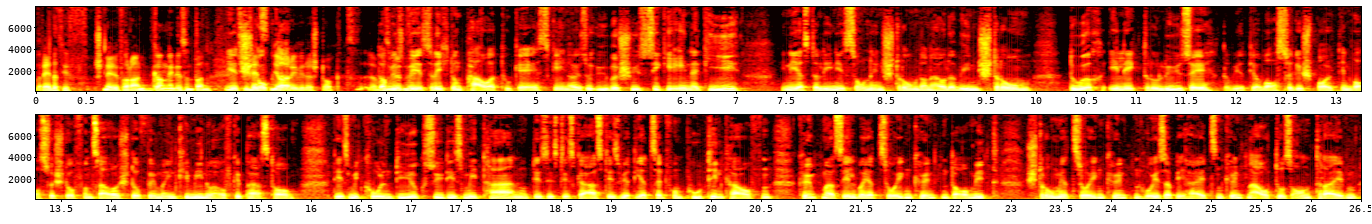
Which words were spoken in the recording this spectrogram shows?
relativ schnell vorangegangen ist und dann jetzt die letzten Jahre wieder stockt. Da müssen wir jetzt Richtung Power to Gas gehen, also überschüssige Energie in erster Linie Sonnenstrom dann auch oder Windstrom durch Elektrolyse. Da wird ja Wasser gespalten in Wasserstoff und Sauerstoff, wenn wir in Chemino aufgepasst haben. Das mit Kohlendioxid ist Methan und das ist das Gas, das wir derzeit von Putin kaufen. Könnten wir auch selber erzeugen, könnten damit Strom erzeugen, könnten Häuser beheizen, könnten Autos antreiben,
